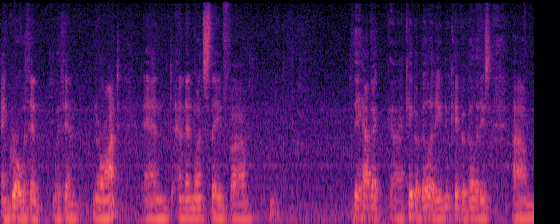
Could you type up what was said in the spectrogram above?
and grow within within Noront, and and then once they've um, they have that uh, capability, new capabilities, um,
